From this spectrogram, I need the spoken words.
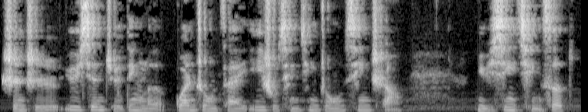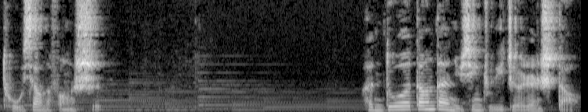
甚至预先决定了观众在艺术情境中欣赏女性情色图像的方式。很多当代女性主义者认识到，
